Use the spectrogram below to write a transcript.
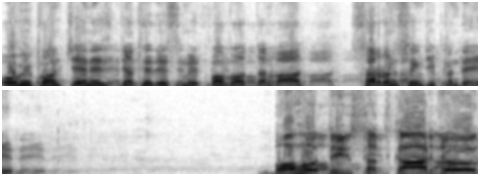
ਉਹ ਵੀ ਪਹੁੰਚੇ ਨੇ ਜਥੇ ਦੇ ਸਮੇਤ। ਬਹੁਤ ਬਹੁਤ ਧੰਨਵਾਦ। ਸਰਵਨ ਸਿੰਘ ਜੀ ਪੰਧੇਰ। ਬਹੁਤ ਹੀ ਸਤਿਕਾਰਯੋਗ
